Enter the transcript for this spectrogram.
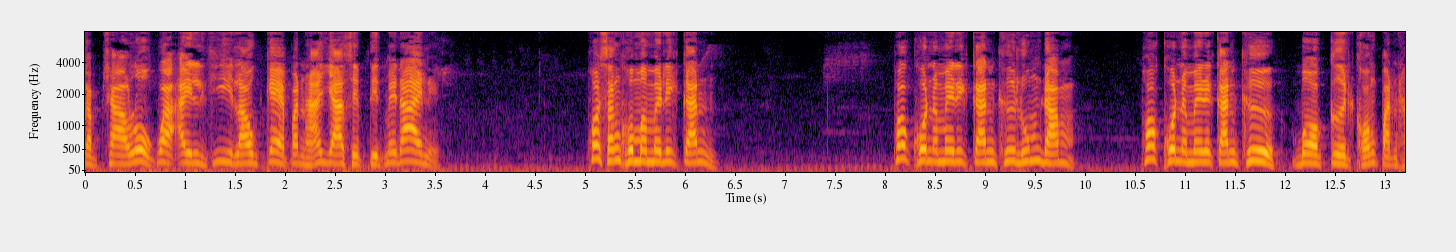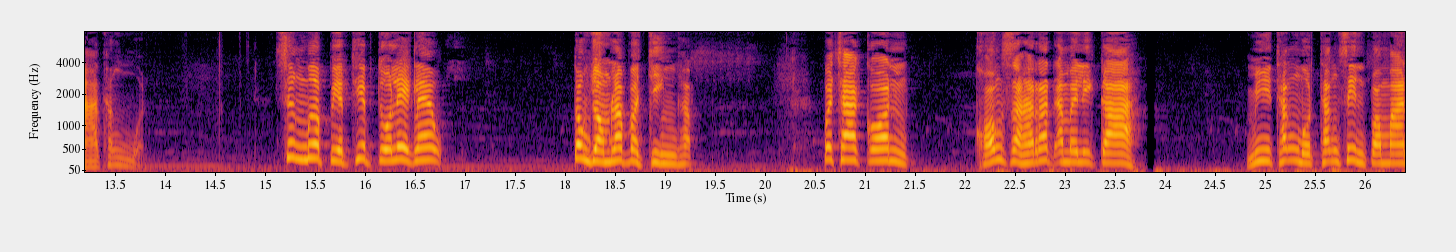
กับชาวโลกว่าไอ้ที่เราแก้ปัญหายาเสพติดไม่ได้นี่เพราะสังคมอเมริกัน เพราะคนอเมริกันคือลุมดำเพราะคนอเมริกันคือบ่อเกิดของปัญหาทั้งมวลซึ่งเมื่อเปรียบเทียบตัวเลขแล้ว ต้องยอมรับว่าจริงครับ ประชากร ของสหรัฐอเมริกา มีทั้งหมดทั้งสิ้นประมาณ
